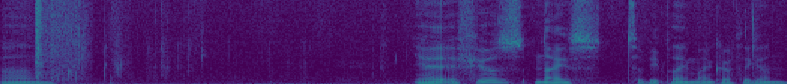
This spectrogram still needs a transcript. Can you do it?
Um, yeah, it feels nice to be playing Minecraft again.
